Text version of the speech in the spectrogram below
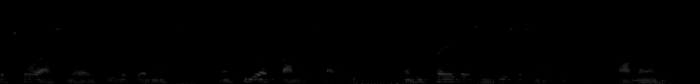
Restore us, Lord, to your goodness and to your promised land. And we pray this in Jesus' name. Amen.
